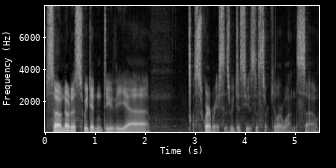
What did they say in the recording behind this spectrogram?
So notice we didn't do the uh, square braces, we just used the circular ones. So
